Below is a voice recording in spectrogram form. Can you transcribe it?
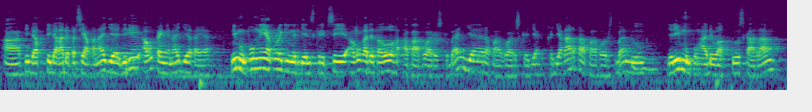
eh, tidak tidak ada persiapan aja. Jadi Iya. aku pengen aja kayak ini mumpung nih aku lagi ngerjain skripsi, aku kada tahu apa aku harus ke Banjar, apa aku harus ke, Ja- ke Jakarta, apa aku harus ke Bandung. Jadi mumpung ada waktu sekarang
